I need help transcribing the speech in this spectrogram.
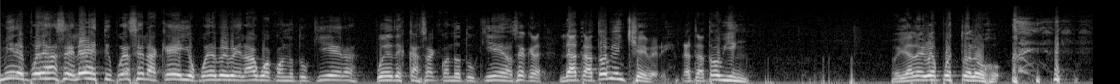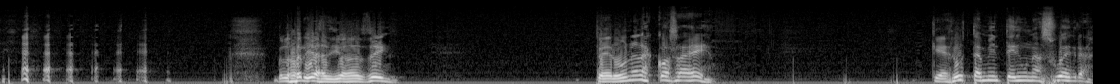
mire, puedes hacer esto y puedes hacer aquello, puedes beber agua cuando tú quieras, puedes descansar cuando tú quieras. O sea que la, trató bien chévere, la trató bien. Pues ya le había puesto el ojo. Gloria a Dios, sí. Pero una de las cosas es que Ruth también tenía una suegra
